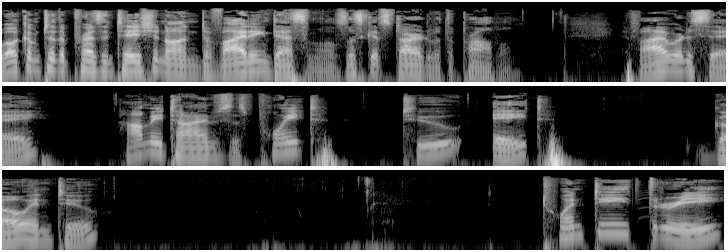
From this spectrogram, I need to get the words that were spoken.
Welcome to the presentation on dividing decimals. Let's get started with the problem. If I were to say, how many times does 0.28 go into 23.828?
